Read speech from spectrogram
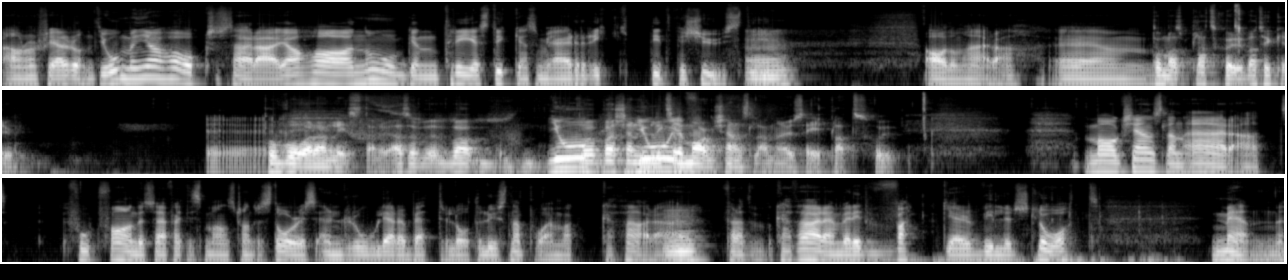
arrangera runt. Jo, men jag har också så här, jag har nog en tre stycken som jag är riktigt förtjust i. Mm. Av de här. Ehm, Thomas, plats sju, vad tycker du? eh, På våran lista nu. Alltså vad, jo, vad, vad känner jo, du liksom jag- magkänslan när du säger plats sju? magkänslan är att fortfarande så är faktiskt Monster Hunter Stories en roligare och bättre låt att lyssna på än vad Cathar är. Mm. För att Cathar är en väldigt vacker village-låt. Men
